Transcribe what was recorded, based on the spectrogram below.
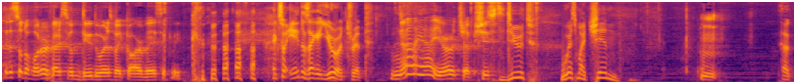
dit is zo'n horrorversie van Dude, Where's My Car, basically. Ik zou eerder zeggen Eurotrip. Nou ja, Eurotrip, juist. Dude, where's my chin? Ook,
